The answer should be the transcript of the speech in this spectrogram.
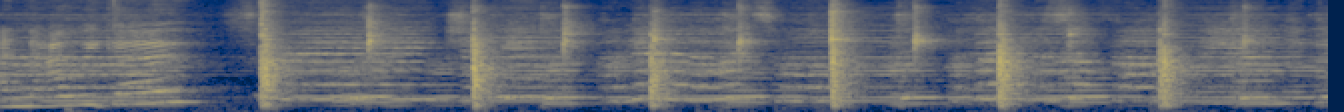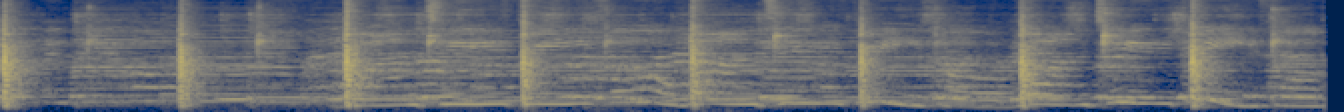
And now we go. One, two, three, four. One, two, three, four. One, two, three, four.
